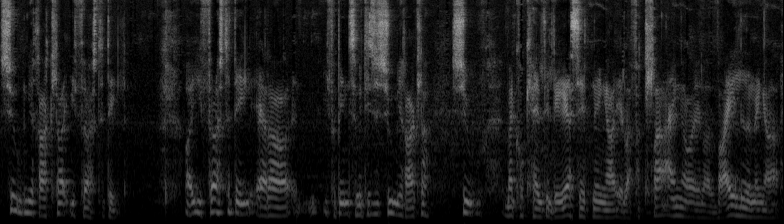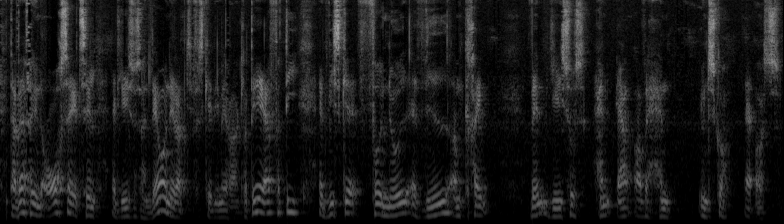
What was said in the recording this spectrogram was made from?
Syv mirakler i første del. Og i første del er der, i forbindelse med disse syv mirakler, syv, man kunne kalde det læresætninger, eller forklaringer, eller vejledninger. Der er i hvert fald en årsag til, at Jesus han laver netop de forskellige mirakler. Det er fordi, at vi skal få noget at vide omkring, hvem Jesus han er, og hvad han ønsker af os.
